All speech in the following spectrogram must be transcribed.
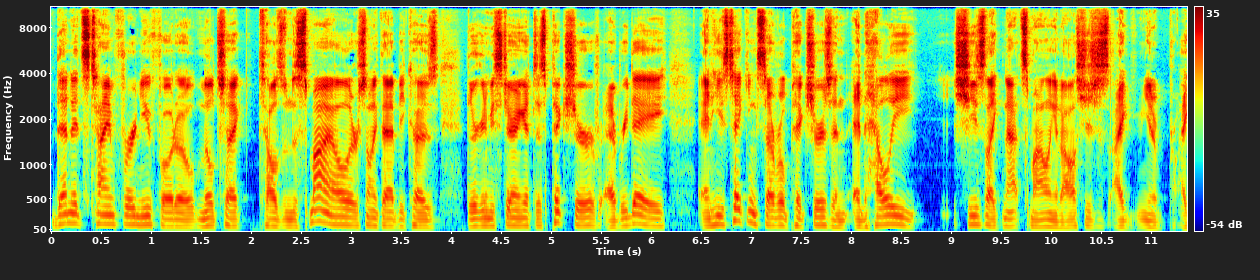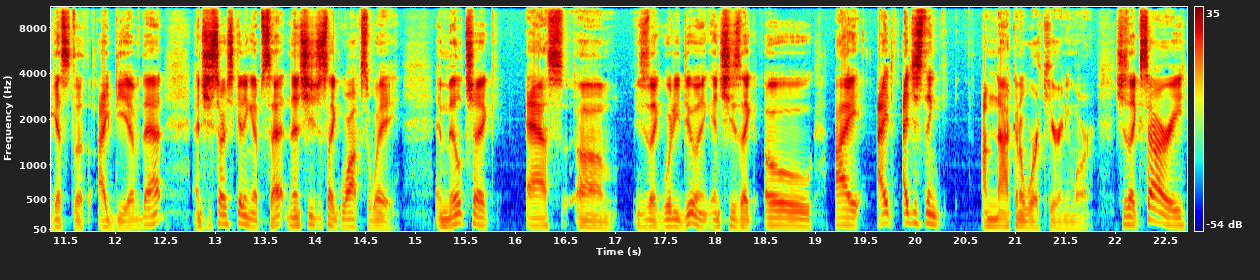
Then it's time for a new photo. Milchick tells him to smile or something like that because they're going to be staring at this picture every day. And he's taking several pictures, and and Helly, she's like not smiling at all. She's just, I, you know, I guess the idea of that, and she starts getting upset, and then she just like walks away. And Milchick asks, um, he's like, "What are you doing?" And she's like, "Oh, I, I, I just think I'm not going to work here anymore. She's like, sorry.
